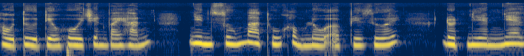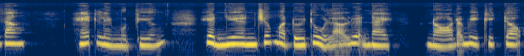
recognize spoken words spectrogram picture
Hầu tử tiểu hồi trên vai hắn, nhìn xuống ma thú khổng lồ ở phía dưới, đột nhiên nhe răng, hét lên một tiếng. Hiển nhiên trước mặt đối thủ lão luyện này, nó đã bị kích động.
